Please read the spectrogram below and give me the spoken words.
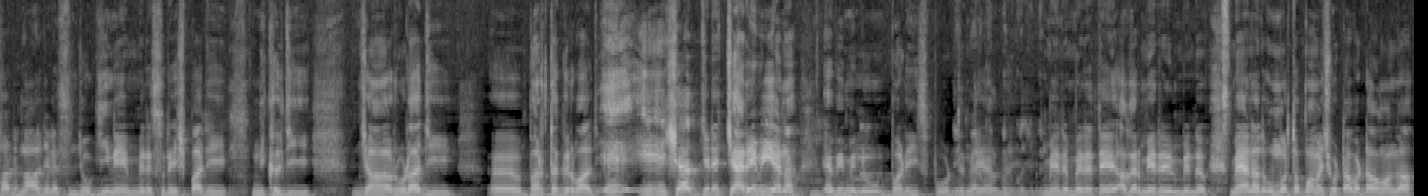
ਸਾਡੇ ਨਾਲ ਜਿਹੜੇ ਸੰਜੋਗੀ ਨੇ ਮੇਰੇ ਸੁਰੇਸ਼ ਭਾਜੀ ਨਿਖਲ ਜੀ ਜਾਂ ਅਰੋੜਾ ਜੀ ਭਰਤ ਅਗਰਵਾਲ ਜੀ ਇਹ ਇਹ ਸ਼ਾਇਦ ਜਿਹੜੇ ਚਿਹਰੇ ਵੀ ਹੈ ਨਾ ਇਹ ਵੀ ਮੈਨੂੰ ਬੜੀ ਸਪੋਰਟ ਦਿੰਦੇ ਆ ਮੇਰੇ ਮੇਰੇ ਤੇ ਅਗਰ ਮੇਰੇ ਮੈਂ ਇਹਨਾਂ ਦੀ ਉਮਰ ਤੋਂ ਭਾਵੇਂ ਛੋਟਾ ਵੱਡਾ ਹੋਵਾਂਗਾ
